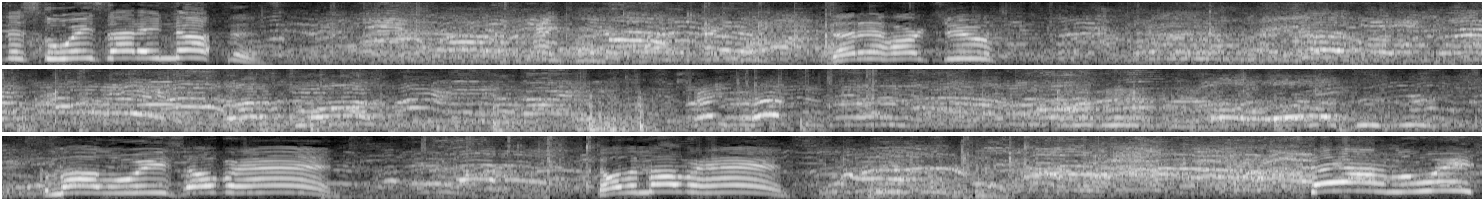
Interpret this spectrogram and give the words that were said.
this, Luis. That ain't nothing. That didn't hurt you. Come on, Luis. Overhand. Throw them overhands. Stay on him, Luis.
